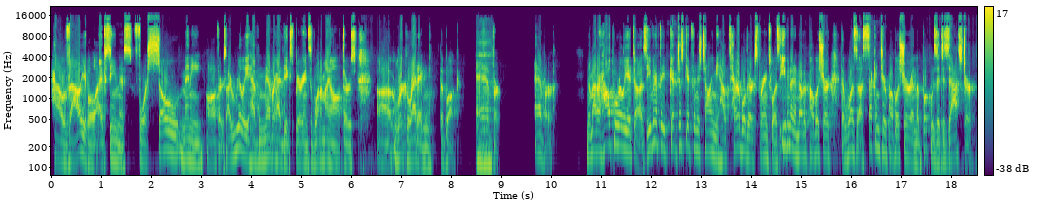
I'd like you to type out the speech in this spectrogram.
how valuable I've seen this for so many authors. I really have never had the experience of one of my authors uh, regretting the book mm-hmm. ever, ever no matter how poorly it does, even if they get, just get finished telling me how terrible their experience was, even at another publisher that was a second tier publisher and the book was a disaster,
